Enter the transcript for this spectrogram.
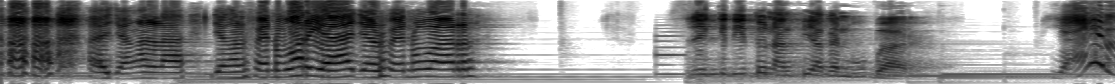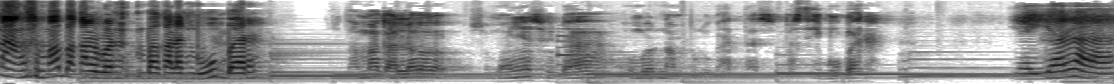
ah, janganlah, jangan fan war ya, jangan fan war. Stray Kids itu nanti akan bubar. Ya emang semua bakal bakalan bubar. Pertama kalau semuanya sudah umur 60 ke atas pasti bubar. Ya iyalah.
